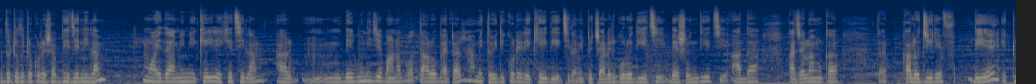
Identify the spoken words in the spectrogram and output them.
তো দুটো দুটো করে সব ভেজে নিলাম। ময়দা আমি মেখেই রেখেছিলাম আর বেগুনি যে বানাবো তারও ব্যাটার আমি তৈরি করে রেখেই দিয়েছিলাম। একটু চালের গুঁড়ো দিয়েছি, বেসন দিয়েছি, আদা, কাঁচা লঙ্কা, তার কালো জিরে দিয়ে একটু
